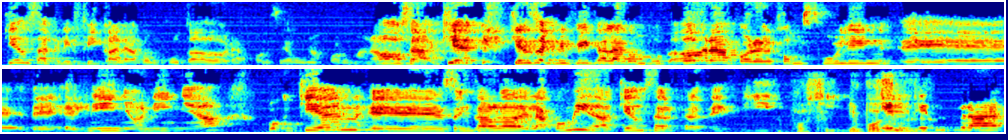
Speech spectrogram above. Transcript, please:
¿quién sacrifica la computadora, por si de alguna forma? ¿no? O sea, ¿quién, quién sacrifica la computadora por el homeschooling eh, del niño o niña? ¿Quién eh, se encarga de la comida? ¿Quién se, eh, Imposible. entra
